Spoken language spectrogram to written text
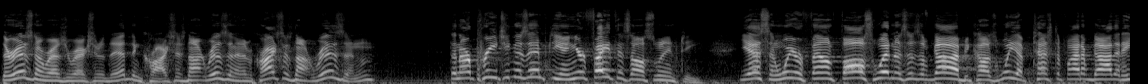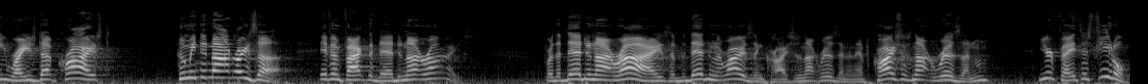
there is no resurrection of the dead, then Christ has not risen. And if Christ has not risen, then our preaching is empty and your faith is also empty. Yes, and we are found false witnesses of God because we have testified of God that he raised up Christ, whom he did not raise up, if in fact the dead do not rise. For the dead do not rise. If the dead do not rise, then Christ is not risen. And if Christ is not risen, your faith is futile.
